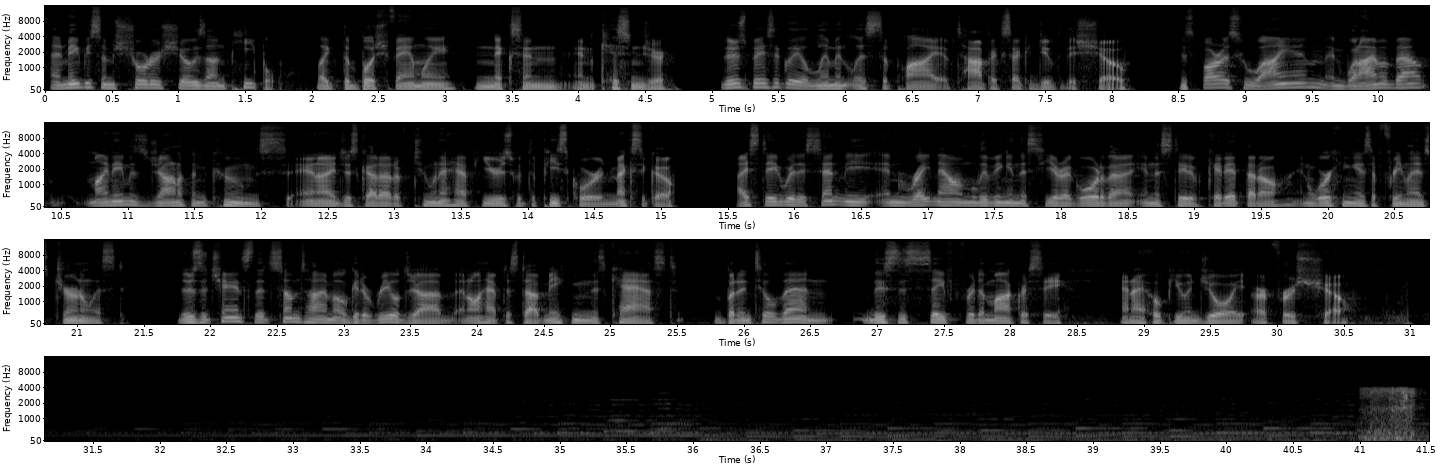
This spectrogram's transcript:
and maybe some shorter shows on people, like the Bush family, Nixon, and Kissinger. There's basically a limitless supply of topics I could do for this show. As far as who I am and what I'm about, my name is Jonathan Coombs, and I just got out of two and a half years with the Peace Corps in Mexico. I stayed where they sent me, and right now I'm living in the Sierra Gorda in the state of Querétaro and working as a freelance journalist. There's a chance that sometime I'll get a real job and I'll have to stop making this cast, but until then, this is Safe for Democracy, and I hope you enjoy our first show.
